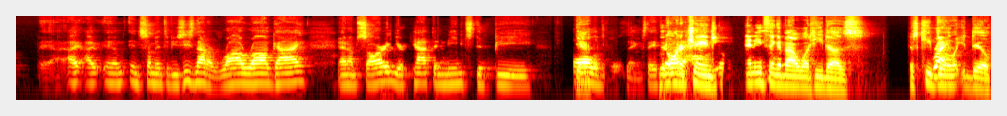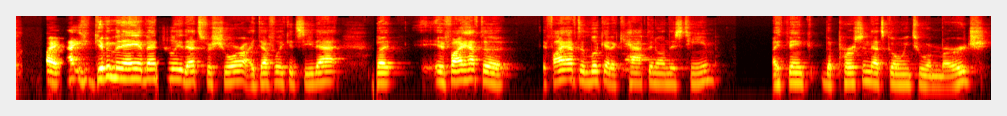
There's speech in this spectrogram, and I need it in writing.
I, I in, some interviews, he's not a rah rah guy. And I'm sorry, your captain needs to be all Yeah. of those things. They don't want to change anything about what he does. Just keep Right. doing what you do. All right, I, give him an A eventually. That's for sure. I definitely could see that. But if I have to, if I have to look at a captain on this team, I think the person that's going to emerge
